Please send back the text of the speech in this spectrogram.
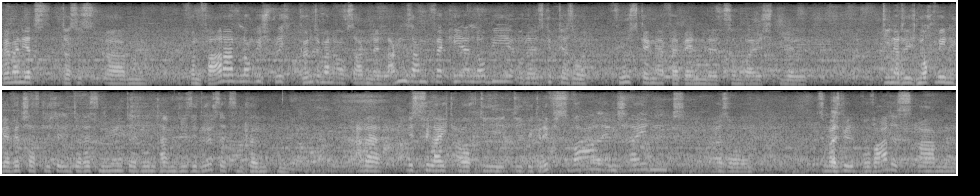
Wenn man jetzt, das ist ähm, von Fahrradlobby spricht, könnte man auch sagen eine Langsamverkehrlobby oder es gibt ja so Fußgängerverbände zum Beispiel, die natürlich noch weniger wirtschaftliche Interessen im Hintergrund haben, die sie durchsetzen könnten. Aber ist vielleicht auch die, die Begriffswahl entscheidend? Also zum Beispiel, wo war das? Ähm,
